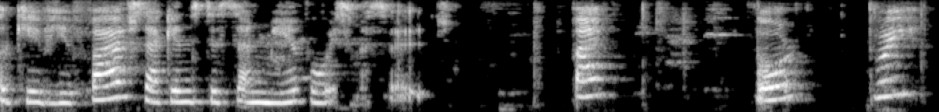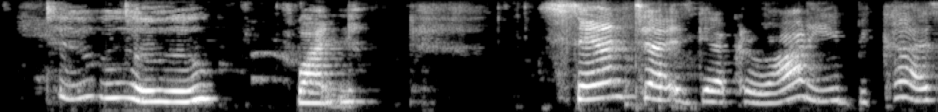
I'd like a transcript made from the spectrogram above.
I'll give you five seconds to send me a voice message. Five, four, three, two, one. Santa is good at karate because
